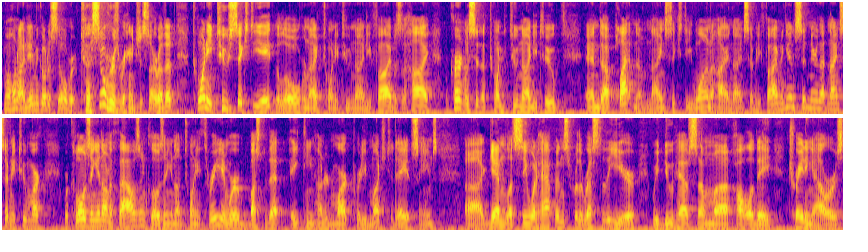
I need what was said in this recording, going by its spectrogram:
well, hold on, I didn't even go to silver. Silver's ranges, sorry about that. 2268, the low overnight, 2295 is the high. We're currently sitting at 2292. And uh, platinum, 961, a high of 975. And again, sitting near that 972 mark. We're closing in on 1,000, closing in on 23, and we're busted that 1,800 mark pretty much today, it seems. Uh, again, let's see what happens for the rest of the year. We do have some uh, holiday trading hours,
